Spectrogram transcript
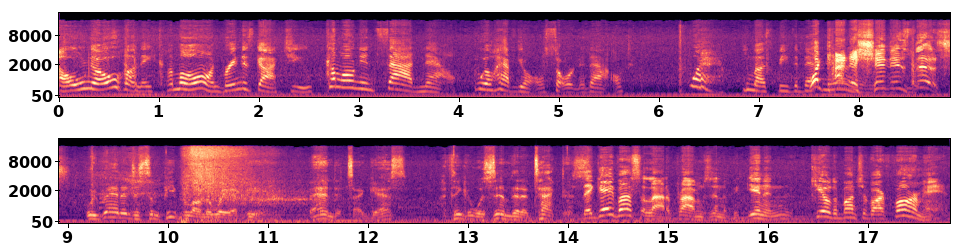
Oh, no, honey. Come on. Brenda's got you. Come on inside now. We'll have you all sorted out. Well, you must be the veterinarian. is this? We ran into some people on the way up here. Bandits, I guess. I think it was them that attacked us. They gave us a lot of problems in the beginning, killed a bunch of our farmhands.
